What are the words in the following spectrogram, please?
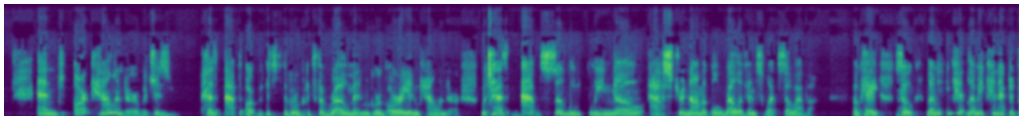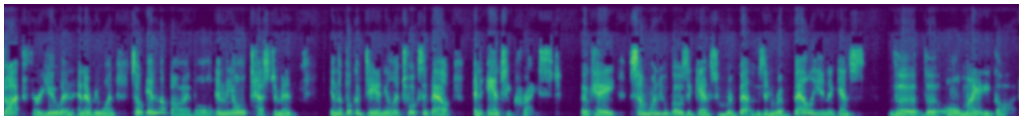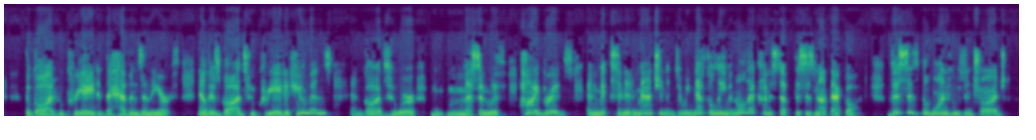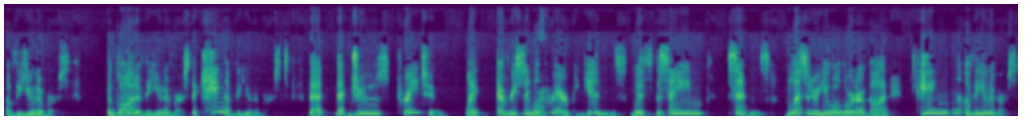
And our calendar, which is has ap- it's the it's the Roman Gregorian calendar, which has mm-hmm. absolutely no astronomical relevance whatsoever. Okay, right. so let me let me connect a dot for you and, and everyone. So in the Bible, in the Old Testament, in the book of Daniel, it talks about an antichrist. Okay, someone who goes against who rebel who's in rebellion against the the Almighty God the God who created the heavens and the earth. Now there's gods who created humans and gods who are messing with hybrids and mixing and matching and doing Nephilim and all that kind of stuff. This is not that God. This is the one who's in charge of the universe, the God of the universe, the King of the universe that, that Jews pray to. Like every single right. prayer begins with the same sentence. Blessed are you, O Lord our God, king of the universe.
